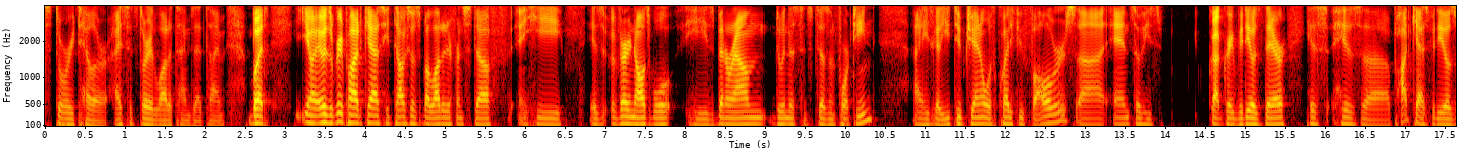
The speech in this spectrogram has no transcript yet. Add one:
storyteller. I said story a lot of times that time, but you know it was a great podcast. He talks to us about a lot of different stuff. He is very knowledgeable. He's been around doing this since 2014. Uh, he's got a YouTube channel with quite a few followers, uh, and so he's got great videos there. His his uh, podcast videos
